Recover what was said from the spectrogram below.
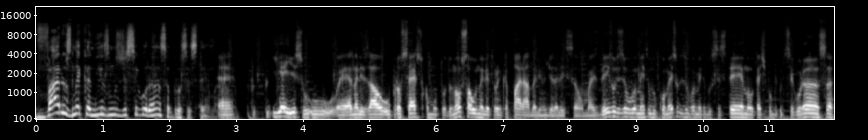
vários mecanismos de segurança para o sistema. É, e é isso, o, é analisar o processo como um todo, não só a urna eletrônica parada ali no dia da eleição, mas desde o desenvolvimento do começo do desenvolvimento do sistema, o teste público de segurança,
